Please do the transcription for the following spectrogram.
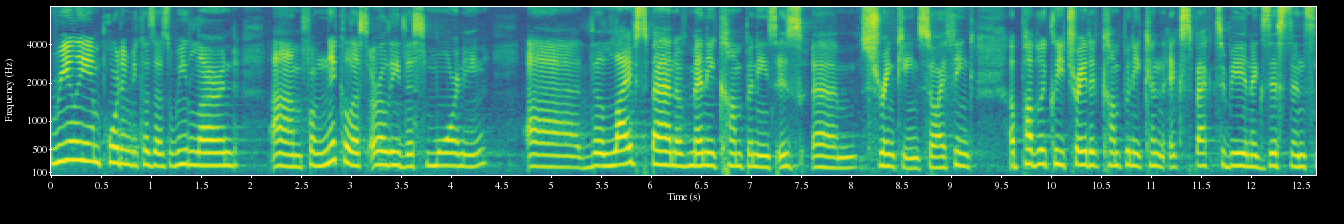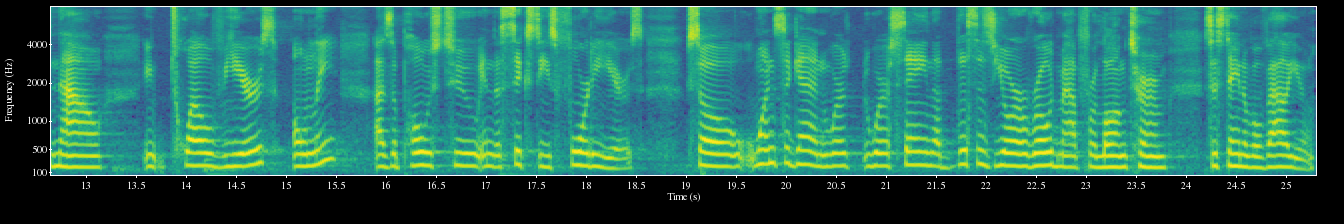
Really important because, as we learned um, from Nicholas early this morning, uh, the lifespan of many companies is um, shrinking. So I think a publicly traded company can expect to be in existence now in 12 years only, as opposed to in the 60s, 40 years. So once again, we're, we're saying that this is your roadmap for long-term sustainable value.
